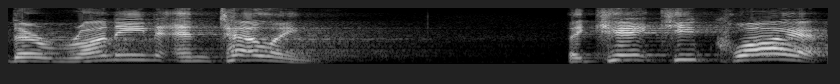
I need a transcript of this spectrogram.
They're running and telling. They can't keep quiet.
